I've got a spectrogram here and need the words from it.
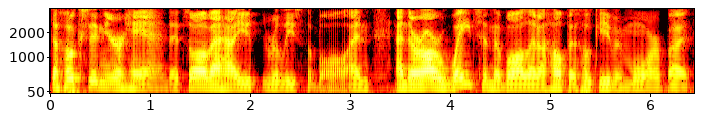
The hook's in your hand. It's all about how you release the ball, and and there are weights in the ball that'll help it hook even more. But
